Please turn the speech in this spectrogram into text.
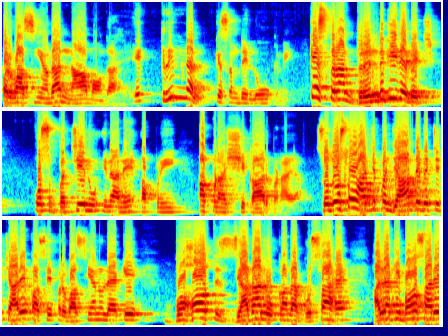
ਪ੍ਰਵਾਸੀਆਂ ਦਾ ਨਾਮ ਆਉਂਦਾ ਹੈ। ਇਹ ਕ੍ਰਿਮੀਨਲ ਕਿਸਮ ਦੇ ਲੋਕ ਨੇ। ਕਿਸ ਤਰ੍ਹਾਂ ਦਰਿੰਦਗੀ ਦੇ ਵਿੱਚ ਉਸ ਬੱਚੇ ਨੂੰ ਇਹਨਾਂ ਨੇ ਆਪਣੀ, ਆਪਣਾ ਸ਼ਿਕਾਰ ਬਣਾਇਆ? ਸੋ ਦੋਸਤੋ, ਅੱਜ ਪੰਜਾਬ ਦੇ ਵਿੱਚ ਚਾਰੇ ਪਾਸੇ ਪ੍ਰਵਾਸੀਆਂ ਨੂੰ ਲੈ ਕੇ ਬਹੁਤ ਜ਼ਿਆਦਾ ਲੋਕਾਂ ਦਾ ਗੁੱਸਾ ਹੈ। ਹਾਲਾਂਕਿ ਬਹੁਤ ਸਾਰੇ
